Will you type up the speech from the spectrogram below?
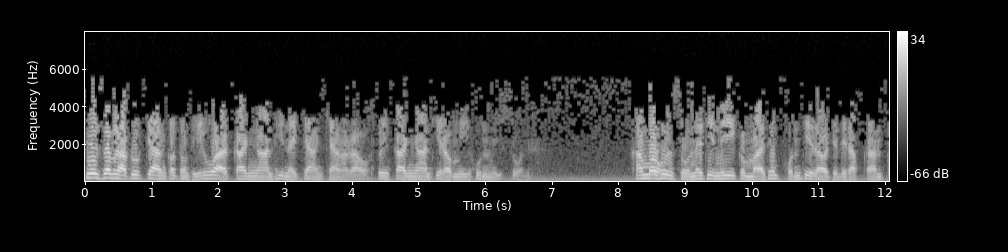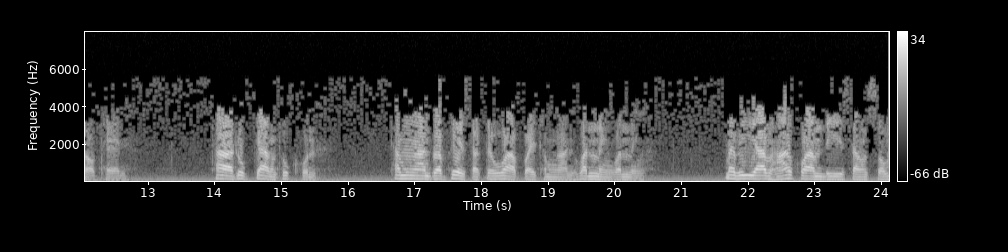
คือสำหรับลูกจ้างก็ต้องถือว่าการงานที่นายจ้างจ้างเรา เป็นการงานที่เรามีหุ้นมีส่วนคำว่าหุ้นส่วนในที่นี้ก็หมายถึงผลที่เราจะได้รับการตอบแทน ถ้าลูกจ้างทุกคน ทำงานประเภทสักแต่ว่าไปทำงานวันหนึ่งวันหนึ่ง ไม่พยายามหาความดีสั่งสม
